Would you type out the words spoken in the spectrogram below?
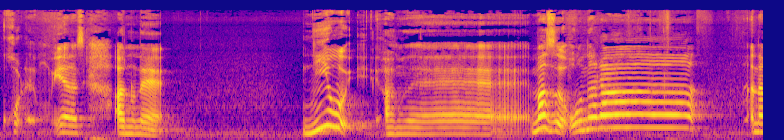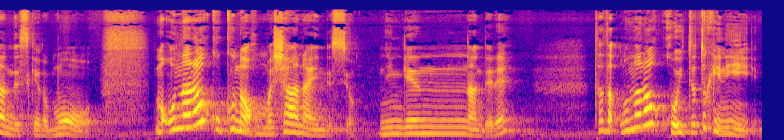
これも嫌なんです。あのね匂いあのねまずおならなんですけども、まあ、おならをこくのはほんましゃあないんですよ。人間なんでね。ただおならをこいた時に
